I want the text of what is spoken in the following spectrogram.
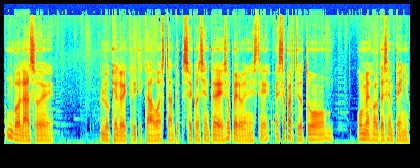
Un golazo de lo que lo he criticado bastante. Soy consciente de eso, pero en este, este partido tuvo un mejor desempeño.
